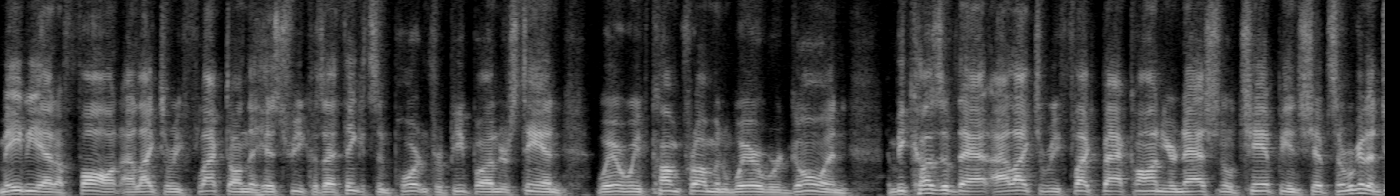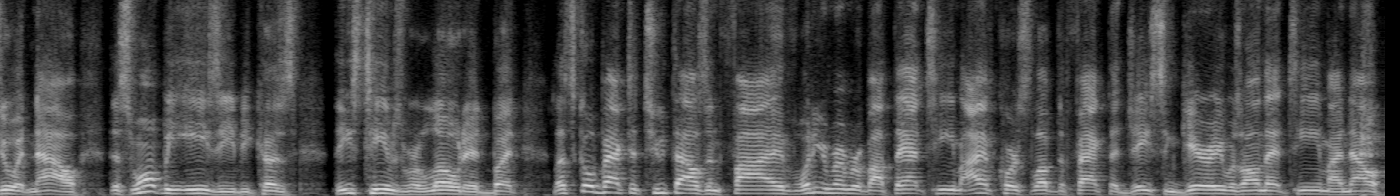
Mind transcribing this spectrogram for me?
maybe at a fault. I like to reflect on the history because I think it's important for people to understand where we've come from and where we're going. And because of that, I like to reflect back on your national championships. And we're going to do it now. This won't be easy because these teams were loaded, but let's go back to 2005. What do you remember about that team? I, of course, love the fact that Jason Gary was on that team. I now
